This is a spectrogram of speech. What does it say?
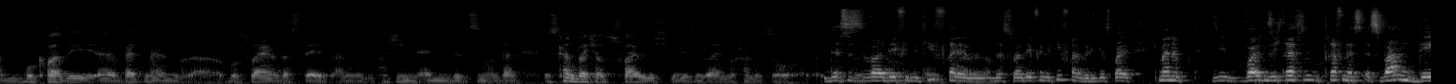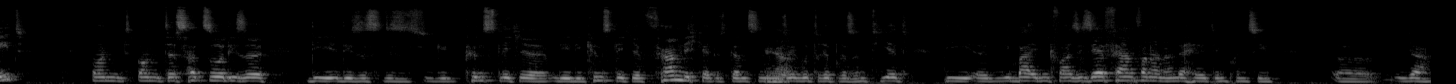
ähm, wo quasi äh, Batman oder Bruce Wayne und das Date an verschiedenen Enden sitzen und dann, das kann durchaus freiwillig gewesen sein, wahrscheinlich so. Äh, das ist, war definitiv freiwillig, das war definitiv freiwillig. Es war, ich meine, sie wollten sich treffen, treffen es, es war ein Date und, und das hat so diese, die, dieses, dieses künstliche, die, die künstliche Förmlichkeit des Ganzen ja. sehr gut repräsentiert, die äh, die beiden quasi sehr fern voneinander hält im Prinzip. Äh, ja,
